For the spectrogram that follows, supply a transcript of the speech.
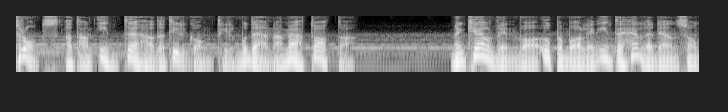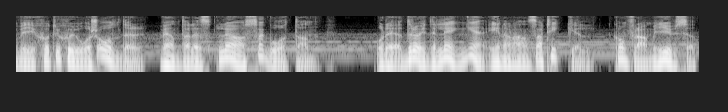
trots att han inte hade tillgång till moderna mätdata. Men Kelvin var uppenbarligen inte heller den som vid 77 års ålder väntades lösa gåtan och det dröjde länge innan hans artikel kom fram i ljuset.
